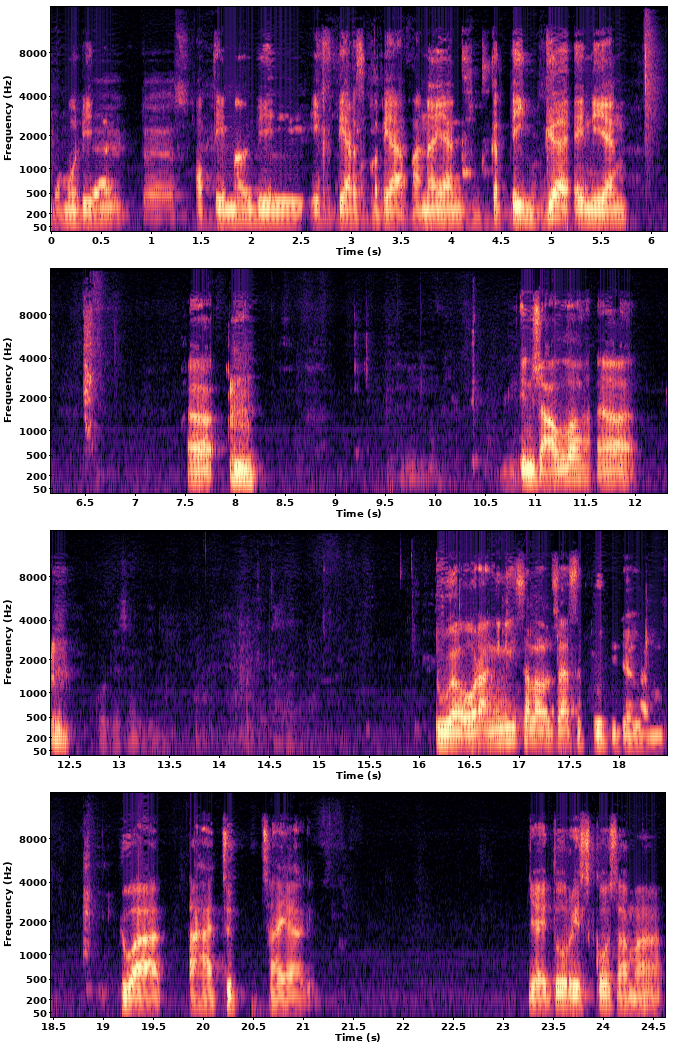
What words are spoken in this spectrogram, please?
kemudian optimal di ikhtiar seperti apa. Nah yang ketiga ini yang eh, Insya Allah eh, Gue biasanya begini. Pakai karet. Dua orang ini selalu saya sebut di dalam doa tahajud saya yaitu Risco sama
